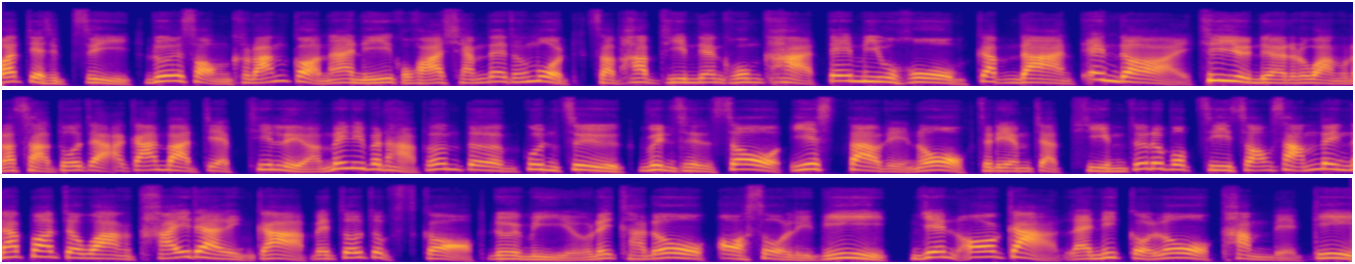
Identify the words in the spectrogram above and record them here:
1974 ด้วย 2 ครั้งก่อนหน้านี้คว้าแชมป์ได้ทั้งหมด สภาพทีมยังคงขาดเตมิวโฮมกับดานเอนดอยที่อยู่ในระหว่างรักษาตัวจากอาการบาดเจ็บที่เหลือไม่มีปัญหาเพิ่มเติมกุนซือวินเซนโซอิสตาเรโนเตรียมจัดทีมด้วยระบบ 4-2-3-1 นับว่าจะวางไทดาลิงกาเป็นตัวจบสกอร์ โดยมีริคาโดออโซลินี เยนออกาและนิโกโลคัมเบตตี้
